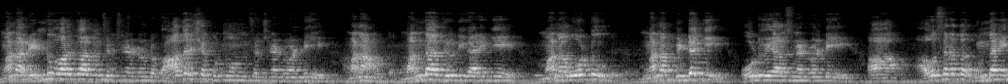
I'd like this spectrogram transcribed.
మన రెండు వర్గాల నుంచి వచ్చినటువంటి ఒక ఆదర్శ కుటుంబం నుంచి వచ్చినటువంటి మన మందా జ్యోతి గారికి మన ఓటు మన బిడ్డకి ఓటు వేయాల్సినటువంటి ఆ అవసరత ఉందని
